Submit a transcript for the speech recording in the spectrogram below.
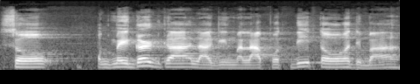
So, pag may GERD ka, laging malapot dito, di ba?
